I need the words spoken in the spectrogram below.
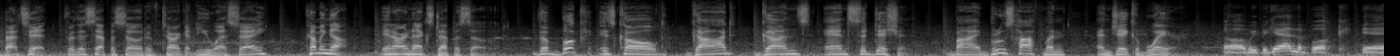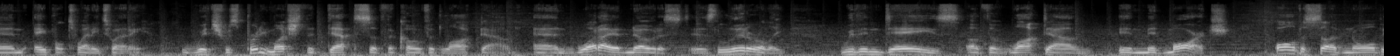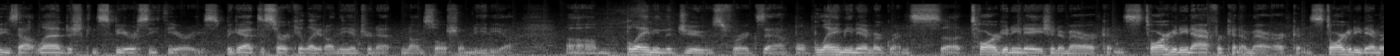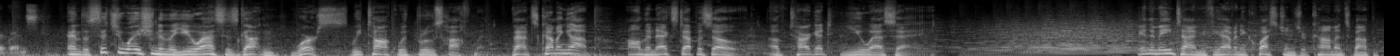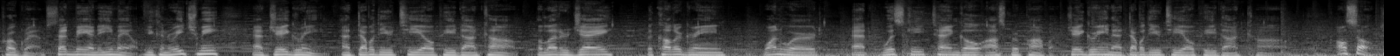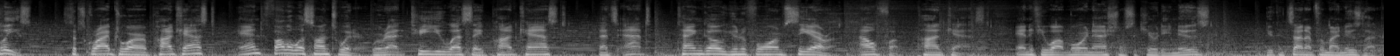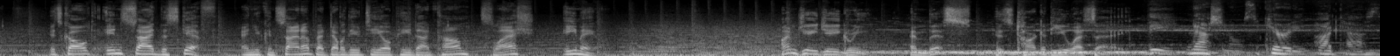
That's it for this episode of Target USA. Coming up in our next episode, the book is called God, Guns, and Sedition by Bruce Hoffman and Jacob Ware. Uh, we began the book in April 2020, which was pretty much the depths of the COVID lockdown. And what I had noticed is literally within days of the lockdown in mid March, all of a sudden, all these outlandish conspiracy theories began to circulate on the internet and on social media. Um, blaming the Jews, for example, blaming immigrants, uh, targeting Asian Americans, targeting African Americans, targeting immigrants. And the situation in the U.S. has gotten worse. We talk with Bruce Hoffman. That's coming up on the next episode of Target USA. In the meantime, if you have any questions or comments about the program, send me an email. You can reach me at jgreen at WTOP.com. The letter J, the color green, one word, at Whiskey Tango Oscar Papa. jgreen at WTOP.com. Also, please subscribe to our podcast and follow us on Twitter. We're at TUSA Podcast. That's at Tango Uniform Sierra Alpha Podcast. And if you want more national security news, you can sign up for my newsletter. It's called Inside the SCIF, and you can sign up at WTOP.com slash email. I'm JJ Green, and this is Target USA, the National Security Podcast.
